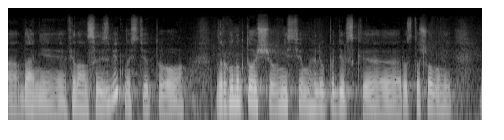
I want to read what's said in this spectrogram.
е, дані фінансової звітності, то за рахунок того, що в місті Могилів-Подільськ е, розташований е,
